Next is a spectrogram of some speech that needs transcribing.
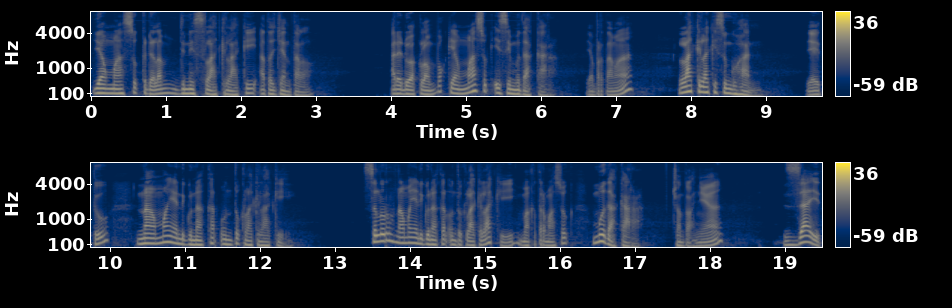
yang masuk ke dalam jenis laki-laki atau gentle. Ada dua kelompok yang masuk isim mudakar. Yang pertama, laki-laki sungguhan, yaitu nama yang digunakan untuk laki-laki. Seluruh nama yang digunakan untuk laki-laki maka termasuk mudakar. Contohnya, Zaid,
